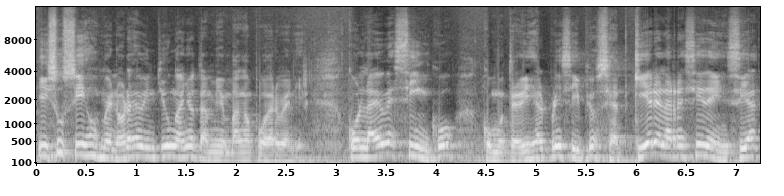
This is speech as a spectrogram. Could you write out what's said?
Y sus hijos menores de 21 años también van a poder venir. Con la EB5, como te dije al principio, se adquiere la residencia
